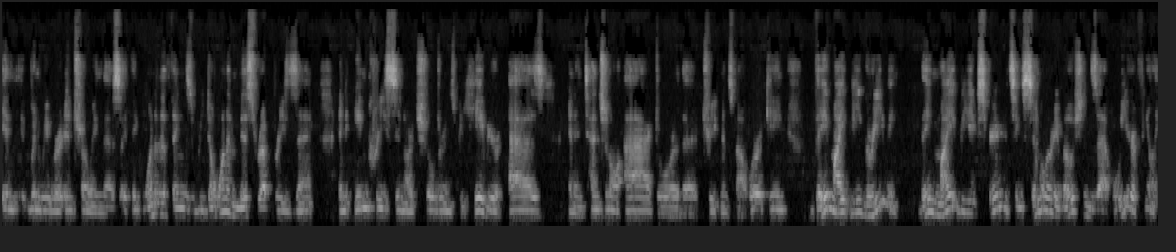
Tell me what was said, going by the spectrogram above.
in when we were introing this, I think one of the things we don't want to misrepresent an increase in our children's behavior as an intentional act or the treatment's not working they might be grieving. They might be experiencing similar emotions that we are feeling.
